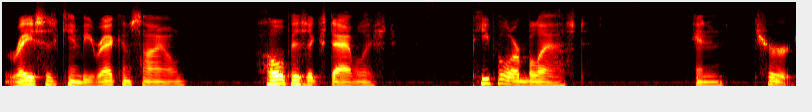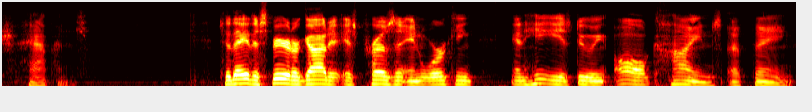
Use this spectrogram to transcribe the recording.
races can be reconciled, hope is established, people are blessed, and church happens. Today, the Spirit of God is present and working, and He is doing all kinds of things.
